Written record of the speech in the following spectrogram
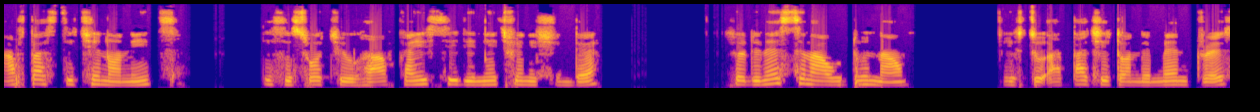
After stitching on it this is what you have. Can you see the neat finishing there so the next thing i will do now is to attach it on the main dress.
